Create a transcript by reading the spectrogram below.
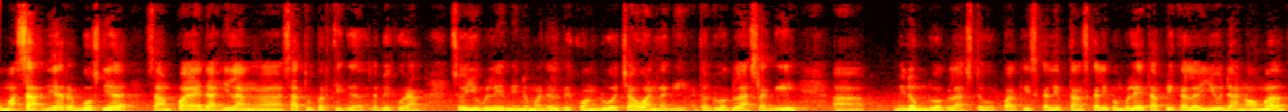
masak dia rebus dia sampai dah hilang uh, 1 per 3 lebih kurang. So you boleh minum ada lebih kurang 2 cawan lagi atau 2 gelas lagi. Uh, minum dua gelas tu pagi sekali petang sekali pun boleh. Tapi kalau you dah normal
